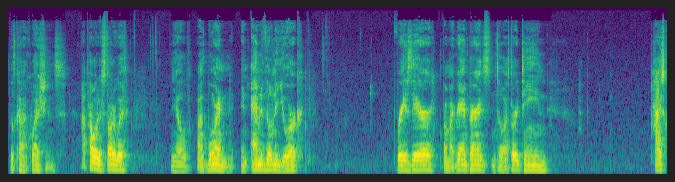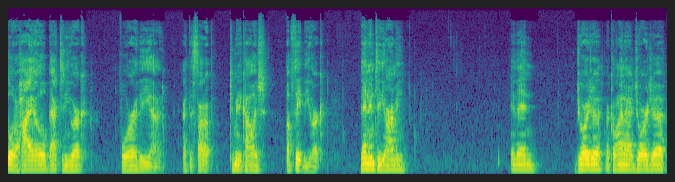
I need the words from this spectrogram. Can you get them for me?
those kind of questions, I probably would have started with, you know, I was born in Amityville, New York, raised there by my grandparents until I was 13, high school in Ohio, back to New York for the, uh, at the startup community college, upstate New York, then into the Army, and then Georgia, North Carolina, Georgia,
